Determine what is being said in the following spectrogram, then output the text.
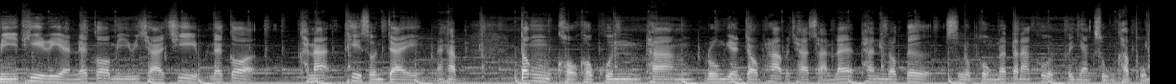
มีที่เรียนและก็มีวิชาชีพ และก็คณะที่สนใจนะครับ ต้องขอขอบคุณทางโรงเรียนจอมพระประชาสรรและท่านดร สุรพงศ์รัตนโคตรเป็นอย่างสูงครับผม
